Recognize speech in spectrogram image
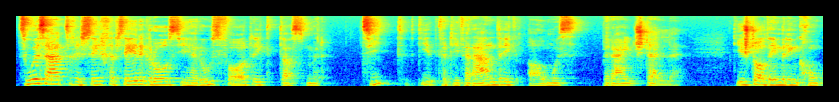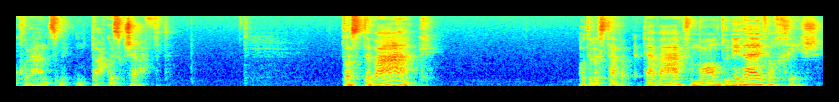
Zusätzlich ist sicher sehr eine grosse Herausforderung, dass man Zeit für die Veränderung auch bereitstellen muss. Die steht immer in Konkurrenz mit dem Tagesgeschäft. Dass der Weg oder dass der, der Weg vom Wandel nicht einfach ist,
